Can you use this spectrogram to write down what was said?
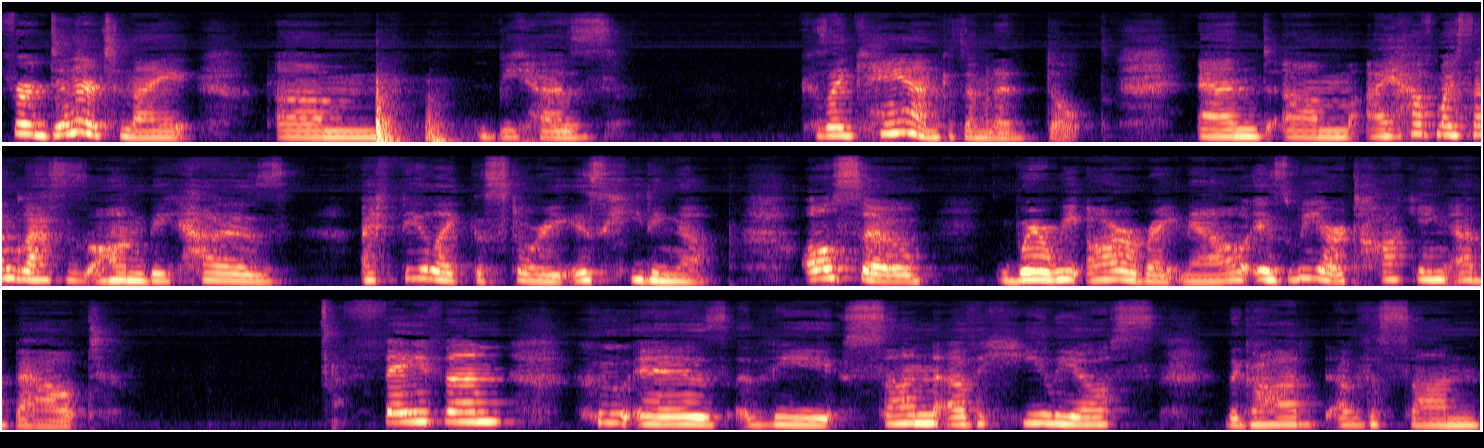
for dinner tonight. Um, because because I can because I'm an adult, and um, I have my sunglasses on because I feel like the story is heating up. Also, where we are right now is we are talking about Phaethon, who is the son of Helios, the god of the sun,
